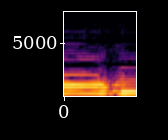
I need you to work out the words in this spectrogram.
Música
